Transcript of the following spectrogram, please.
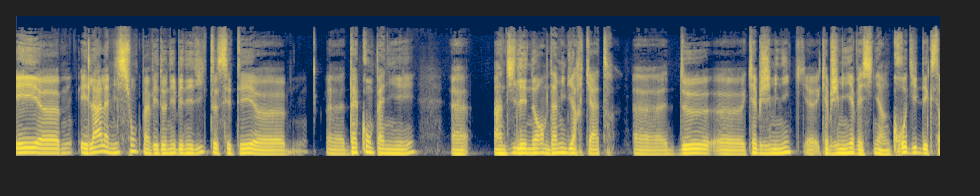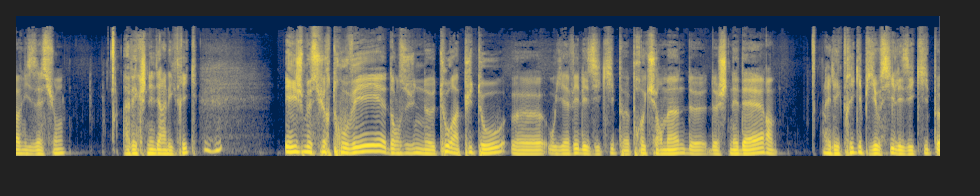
Et, et, là, la mission que m'avait donnée Bénédicte, c'était d'accompagner un deal énorme d'un milliard quatre euh, de euh, Capgemini. Euh, Capgemini avait signé un gros deal d'externalisation avec Schneider Electric. Mhm. Et je me suis retrouvé dans une tour à Puteaux où il y avait les équipes procurement de, Schneider Electric et puis aussi les équipes,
